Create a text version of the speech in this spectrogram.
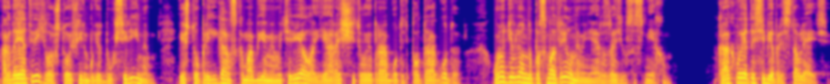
Когда я ответила, что фильм будет двухсерийным и что при гигантском объеме материала я рассчитываю проработать полтора года, он удивленно посмотрел на меня и разразился смехом. «Как вы это себе представляете?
